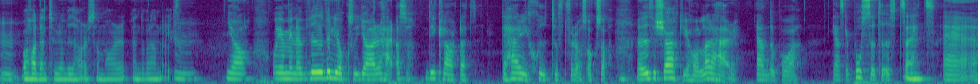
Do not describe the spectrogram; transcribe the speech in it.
Mm. Och har den turen vi har som har ändå varandra. Liksom. Mm. Ja, och jag menar vi vill ju också göra det här. Alltså det är klart att det här är skittufft för oss också. Mm. Men vi försöker ju hålla det här ändå på ganska positivt Mm. sätt. Eh,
